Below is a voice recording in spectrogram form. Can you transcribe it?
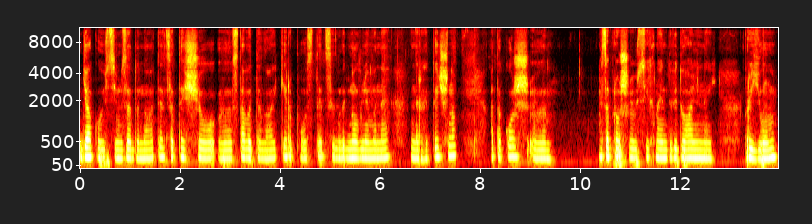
Дякую всім за донати, за те, що е, ставите лайки, репости. Це відновлює мене енергетично. А також е, запрошую всіх на індивідуальний прийом.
